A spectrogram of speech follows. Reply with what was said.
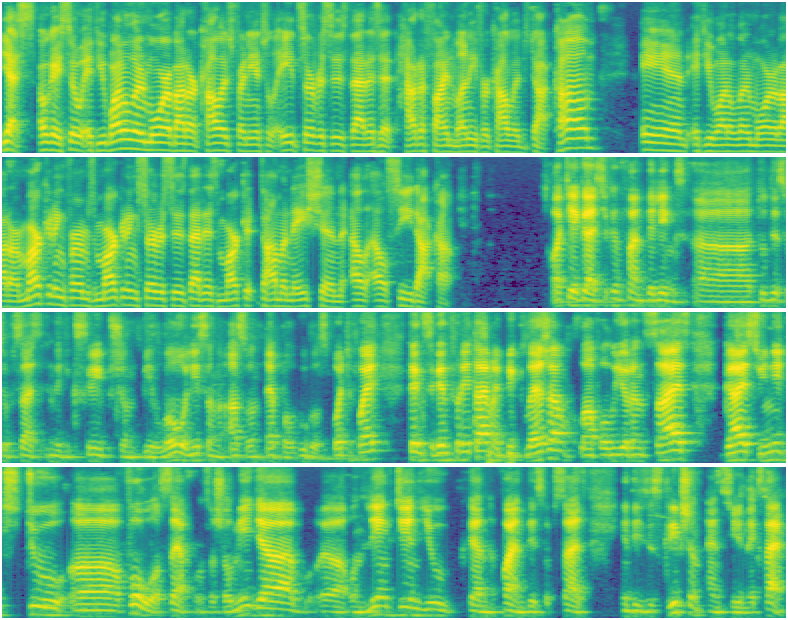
Yes. Okay. So if you want to learn more about our college financial aid services, that is at howtofindmoneyforcollege.com. And if you want to learn more about our marketing firms, marketing services, that is marketdominationllc.com. Okay, guys, you can find the links uh, to this website in the description below. Listen us on Apple, Google, Spotify. Thanks again for your time. A big pleasure. Love all your insights. Guys, you need to uh, follow Seth on social media, uh, on LinkedIn. You can find this website in the description and see you next time.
